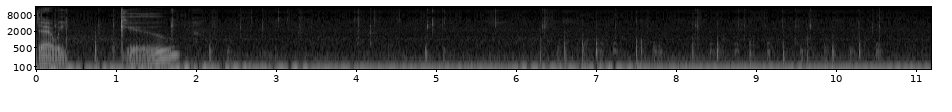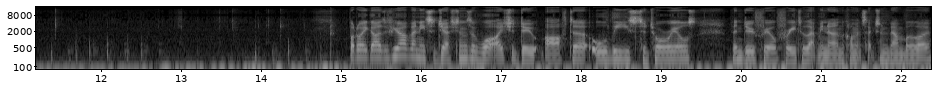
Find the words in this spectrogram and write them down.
There we go. By the way guys, if you have any suggestions of what I should do after all these tutorials, then do feel free to let me know in the comment section down below.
